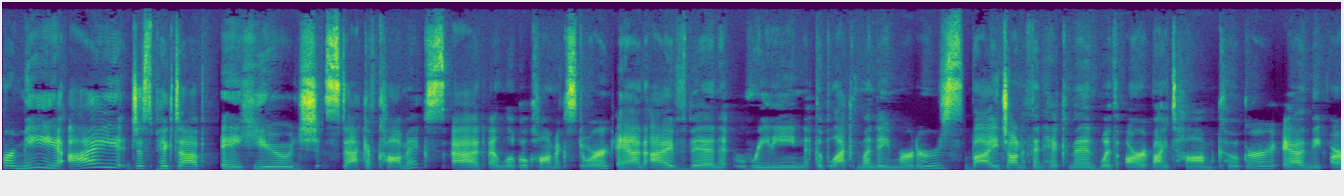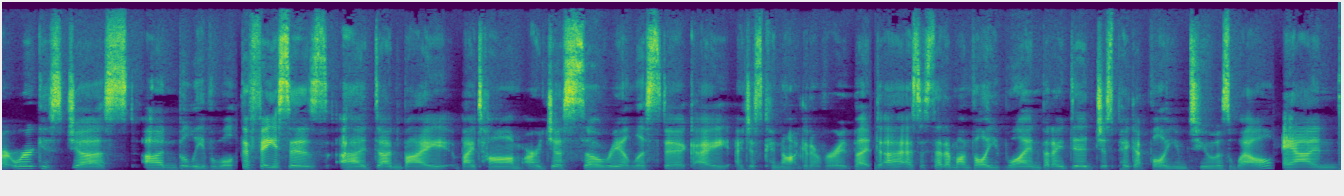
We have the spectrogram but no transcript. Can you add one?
For me, I just picked up a huge stack of comics at a local comic store, and I've been reading The Black Monday Murders by Jonathan Hickman with art by Tomm Coker, and the artwork is just unbelievable. The faces uh, done by by Tom are just so realistic. I I just cannot get over it. But uh, as I said, I'm on volume one, but I did just pick up volume two as well, and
